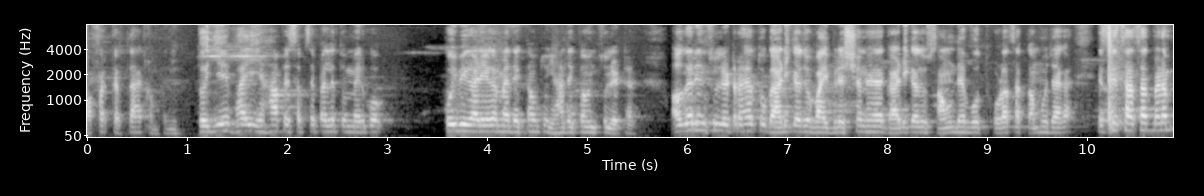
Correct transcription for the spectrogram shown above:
ऑफ़र करता है कंपनी तो ये भाई यहाँ पे सबसे पहले तो मेरे को कोई भी गाड़ी अगर मैं देखता हूँ तो यहाँ देखता हूँ इंसुलेटर अगर इंसुलेटर है तो गाड़ी का जो वाइब्रेशन है गाड़ी का जो साउंड है वो थोड़ा सा कम हो जाएगा। इसके साथ साथ मैडम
